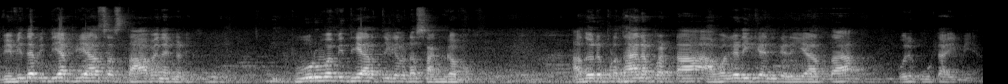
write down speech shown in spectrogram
വിവിധ വിദ്യാഭ്യാസ സ്ഥാപനങ്ങളിൽ പൂർവ വിദ്യാർത്ഥികളുടെ സംഗമം. അതൊരു പ്രധാനപ്പെട്ട അവഗണിക്കാൻ കഴിയാത്ത ഒരു കൂട്ടായ്മയാണ്.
